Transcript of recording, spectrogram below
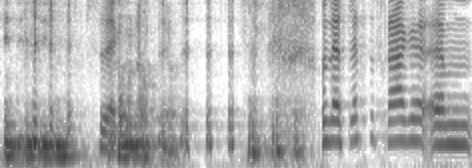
in, in, diesem Zusammenhang. Ja. Und als letzte Frage, ähm,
